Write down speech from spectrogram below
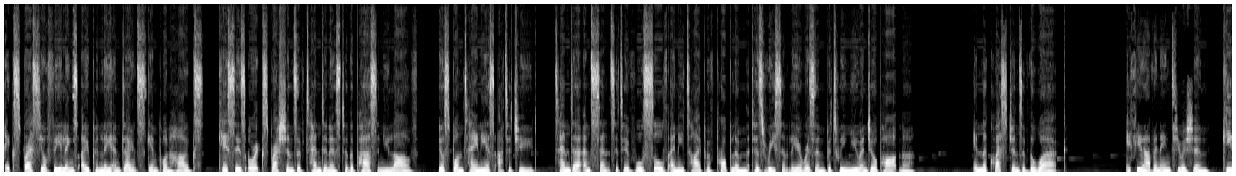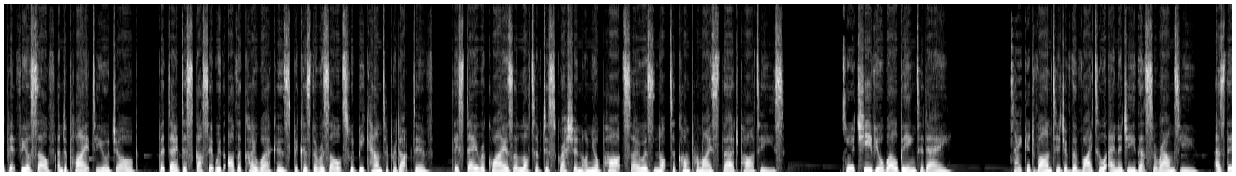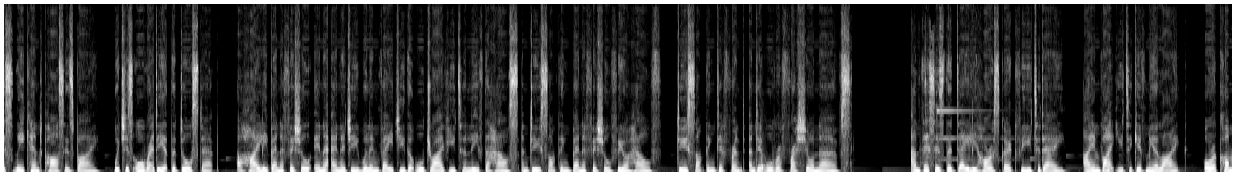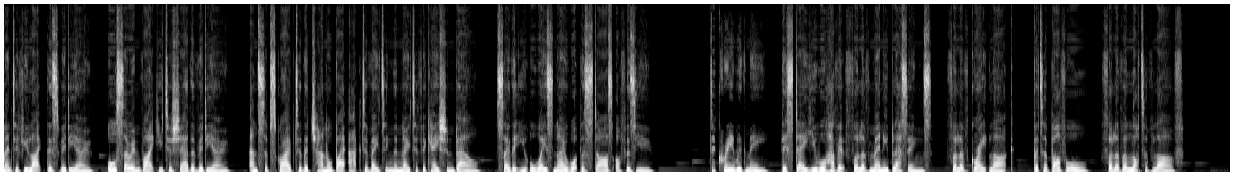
express your feelings openly and don't skimp on hugs, kisses or expressions of tenderness to the person you love, your spontaneous attitude, tender and sensitive will solve any type of problem that has recently arisen between you and your partner. In the questions of the work, if you have an intuition, keep it for yourself and apply it to your job, but don't discuss it with other co-workers because the results would be counterproductive. This day requires a lot of discretion on your part so as not to compromise third parties. To achieve your well-being today, take advantage of the vital energy that surrounds you, as this weekend passes by, which is already at the doorstep, a highly beneficial inner energy will invade you that will drive you to leave the house and do something beneficial for your health, do something different and it will refresh your nerves. And this is the daily horoscope for you today. I invite you to give me a like, or a comment if you like this video, also invite you to share the video, and subscribe to the channel by activating the notification bell, so that you always know what the stars offers you. Decree with me, this day you will have it full of many blessings, full of great luck, but above all, full of a lot of love.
